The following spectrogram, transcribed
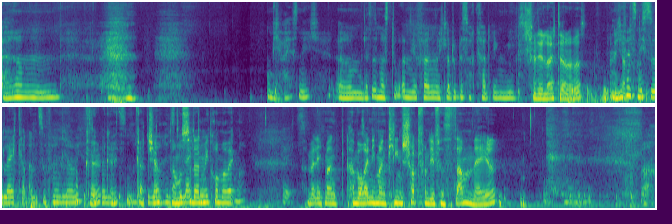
Ähm, ich weiß nicht. Ähm, letztes Mal hast du angefangen. Ich glaube, du bist auch gerade irgendwie. Ist für dir leichter, oder was? Wenn ich fällt nicht so leicht, gerade anzufangen, glaube ich. Okay, okay. Mal. Gotcha. Wenn's Da musst du dein Mikro mal wegmachen. Haben wir, mal, haben wir auch endlich mal einen clean Shot von dir fürs Thumbnail. Ach,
